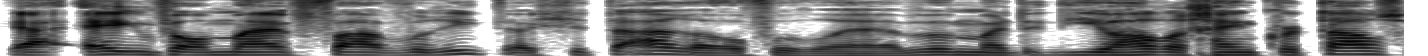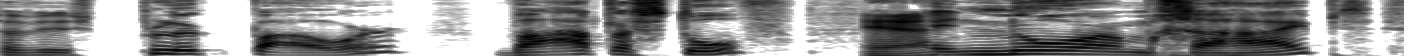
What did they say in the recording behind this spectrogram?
Ja, een van mijn favorieten, als je het daarover wil hebben, maar die hadden geen kwartaalcijfers, is Plug Power, waterstof, ja. enorm gehyped.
